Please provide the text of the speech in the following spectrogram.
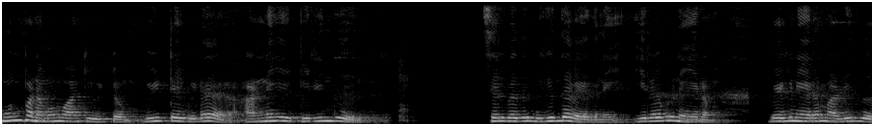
முன்பணமும் வாங்கிவிட்டோம். வீட்டை விட அன்னையை பிரிந்து செல்வது மிகுந்த வேதனை. இரவு நேரம். வெகு நேரம் அழுது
